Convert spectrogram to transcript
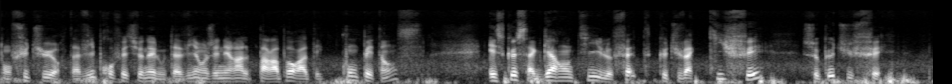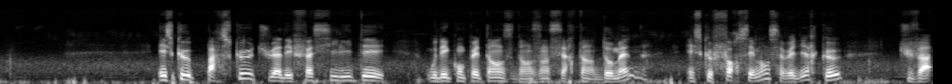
ton futur, ta vie professionnelle ou ta vie en général par rapport à tes compétences, est-ce que ça garantit le fait que tu vas kiffer ce que tu fais? Est-ce que parce que tu as des facilités ou des compétences dans un certain domaine, est-ce que forcément ça veut dire que tu vas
